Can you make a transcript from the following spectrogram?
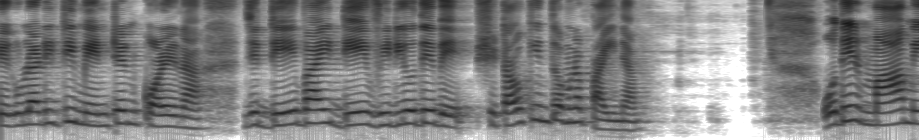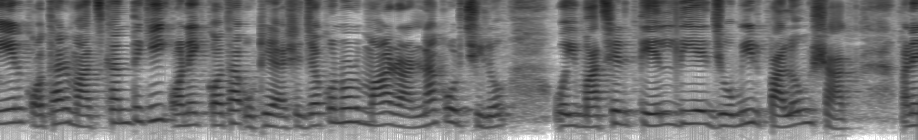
রেগুলারিটি মেনটেন করে না যে ডে বাই ডে ভিডিও দেবে, সেটাও কিন্তু আমরা পাই না। ওদের মা মেয়ের কথার মাঝখান থেকেই অনেক কথা উঠে আসে। যখন ওর মা রান্না করছিল, ওই মাছের তেল দিয়ে জমির পালং শাক মানে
